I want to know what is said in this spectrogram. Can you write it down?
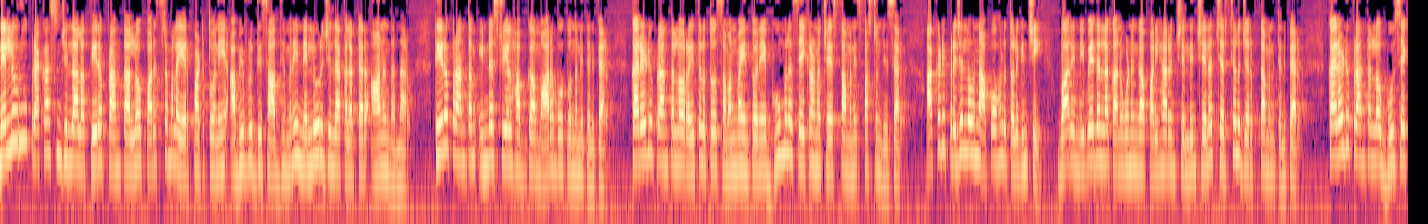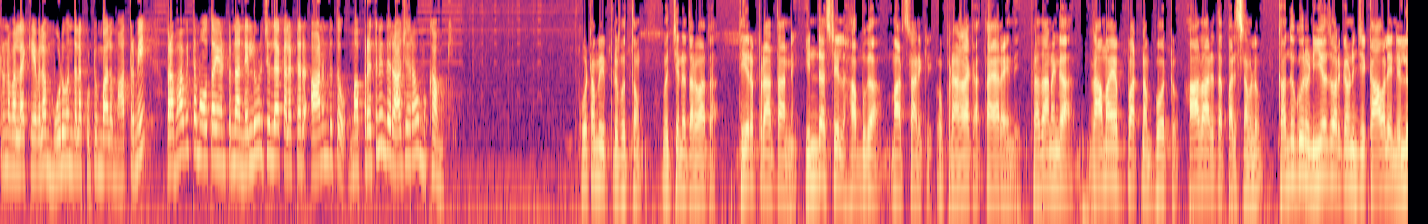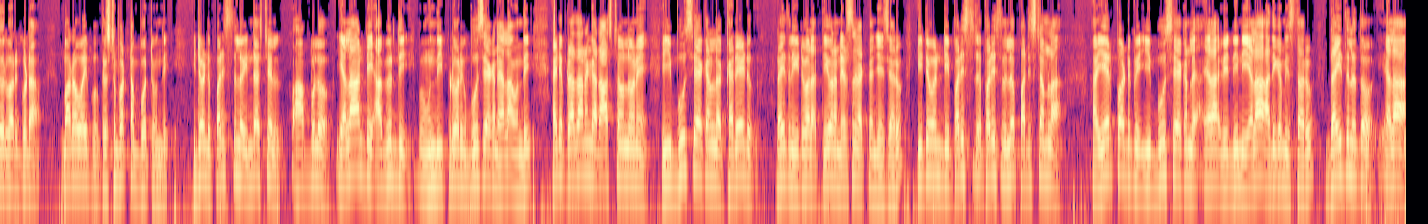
నెల్లూరు ప్రకాశం జిల్లాల తీర ప్రాంతాల్లో పరిశ్రమల ఏర్పాటుతోనే అభివృద్ది సాధ్యమని నెల్లూరు జిల్లా కలెక్టర్ ఆనంద్ అన్నారు. తీర ప్రాంతం ఇండస్ట్రియల్ హబ్గా మారబోతోందని తెలిపారు. కరేడు ప్రాంతంలో రైతులతో సమన్వయంతోనే భూముల సేకరణ చేస్తామని స్పష్టం చేశారు. అక్కడి ప్రజల్లో ఉన్న అపోహలు తొలగించి వారి నివేదనలకు అనుగుణంగా పరిహారం చెల్లించేలా చర్చలు జరుపుతామని తెలిపారు. కరేడు ప్రాంతంలో భూసేకరణ వల్ల కేవలం మూడు వందల కుటుంబాలు మాత్రమే ప్రభావితమవుతాయంటున్న నెల్లూరు జిల్లా కలెక్టర్ ఆనంద్తో మా ప్రతినిధి రాజారావు ముఖాముఖి. కూటమి ప్రభుత్వం వచ్చిన తర్వాత తీర ప్రాంతాన్ని ఇండస్ట్రియల్ హబ్గా మార్చడానికి ఒక ప్రణాళిక తయారైంది. ప్రధానంగా రామాయపట్నం పోర్టు ఆధారిత పరిశ్రమలు కందుకూరు నియోజకవర్గం నుంచి కావలి నెల్లూరు వరకు కూడా మరోవైపు కృష్ణపట్నం పోర్టు ఉంది. ఇటువంటి పరిస్థితుల్లో ఇండస్ట్రియల్ హబ్లో ఎలాంటి అభివృద్ధి ఉంది? ఇప్పటివరకు భూసేకరణ ఎలా ఉంది? అయితే ప్రధానంగా రాష్ట్రంలోనే ఈ భూసేకరణలో కరేడు రైతులు ఇటీవల తీవ్ర నిరసన వ్యక్తం చేశారు. ఇటువంటి పరిస్థితి పరిస్థితుల్లో పరిశ్రమల ఏర్పాటుకు ఈ భూసేకరణ ఎలా దీన్ని ఎలా అధిగమిస్తారు రైతులతో ఎలా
